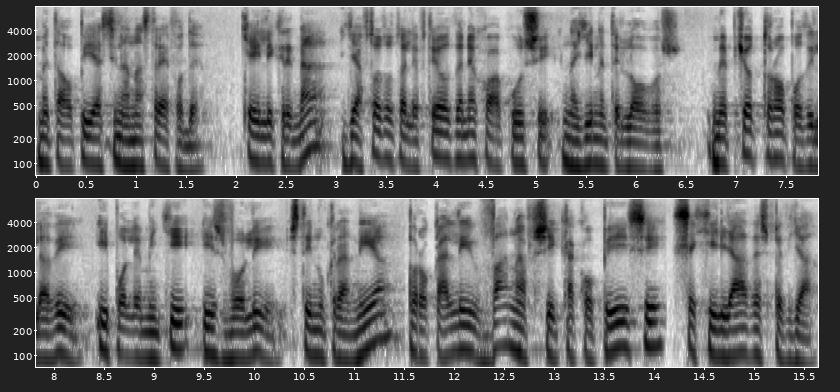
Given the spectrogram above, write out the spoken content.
με τα οποία συναναστρέφονται και ειλικρινά για αυτό το τελευταίο δεν έχω ακούσει να γίνεται λόγος. Με ποιο τρόπο δηλαδή η πολεμική εισβολή στην Ουκρανία προκαλεί βάναυση κακοποίηση σε χιλιάδες παιδιά.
